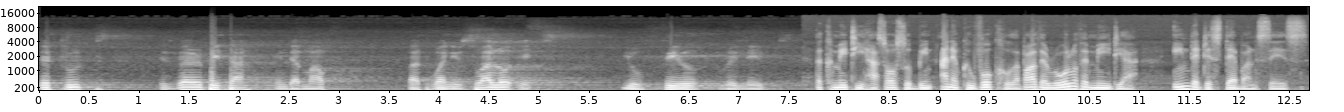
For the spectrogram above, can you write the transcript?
the truth is very bitter in the mouth, but when you swallow it, you feel relieved. The committee has also been unequivocal about the role of the media in the disturbances.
